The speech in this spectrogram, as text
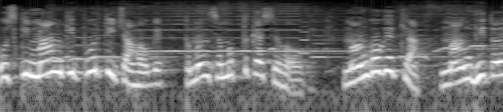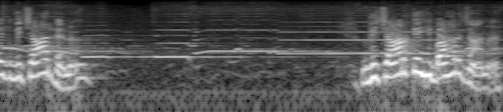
उसकी मांग की पूर्ति चाहोगे तो मन से मुक्त कैसे होगे? मांगोगे क्या? मांग भी तो एक विचार है ना? विचार के ही बाहर जाना है।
